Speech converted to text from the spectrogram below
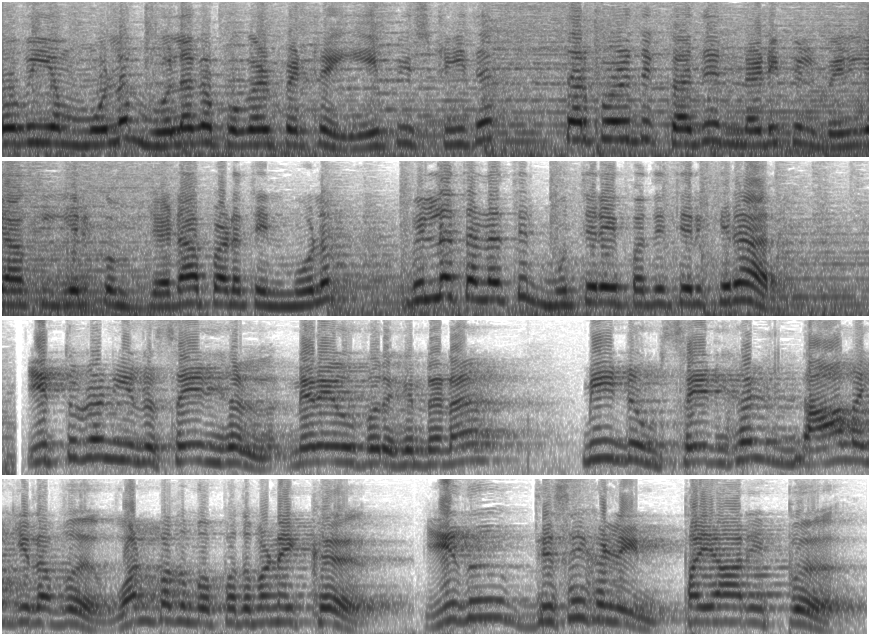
ஓவியம் மூலம் உலக புகழ்பெற்ற ஏ பி ஸ்ரீதர் தற்பொழுது கதிர் நடிப்பில் வெளியாகி இருக்கும் ஜடா படத்தின் மூலம் வில்லத்தனத்தில் முத்திரை பதித்திருக்கிறார். இத்துடன் இந்த செய்திகள் நிறைவு பெறுகின்றன. மீண்டும் செய்திகள் நாளை இரவு ஒன்பது முப்பது மணிக்கு. இது திசைகளின் தயாரிப்பு.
